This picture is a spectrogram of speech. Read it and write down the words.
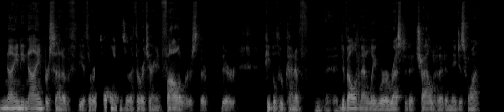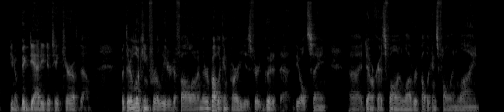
99% of the authoritarians are authoritarian followers. They're, they're people who kind of uh, developmentally were arrested at childhood and they just want, you know, Big Daddy to take care of them. But they're looking for a leader to follow. And the Republican Party is very good at that. The old saying, uh, Democrats fall in love, Republicans fall in line.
